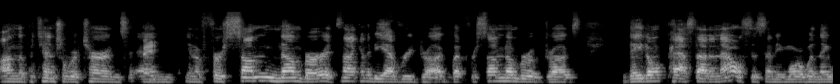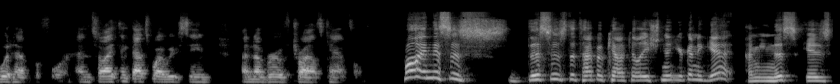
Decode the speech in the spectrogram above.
on the potential returns. And right. you know for some number it's not going to be every drug but for some number of drugs they don't pass that analysis anymore when they would have before. And so i think that's why we've seen a number of trials canceled well and this is this is the type of calculation that you're going to get i mean this is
